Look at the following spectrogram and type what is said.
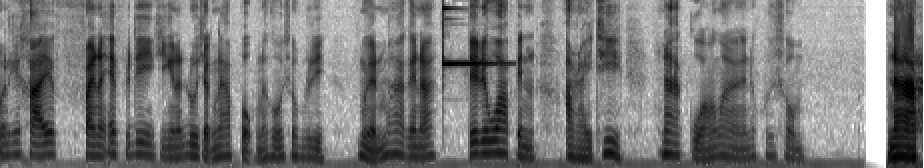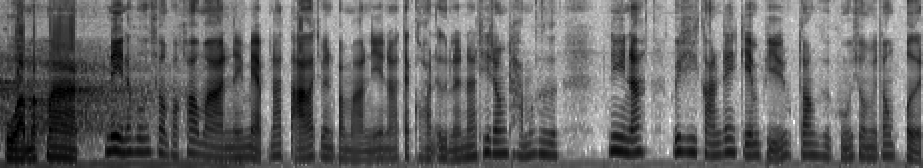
มันคล้ายๆ Final Fantasy จริงๆนะดูจากหน้าปกนะคุณผู้ชมดูดิเหมือนมากเลยนะเรียกได้ว่าเป็นอะไรที่น่ากลัวมากๆเลยนะคุณผู้ชม น่ากลัวมากๆ นี่นะคุณผู้ชมพอเข้ามาในแมปหน้าตาก็จะเป็นประมาณนี้นะ แต่ก่อนอื่นเลยนะที่ต้องทำก็คือ นี่นะ วิธีการเล่นเกมผีที่ถูกต้องคือคุณผู้ชมจะต้องเปิด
